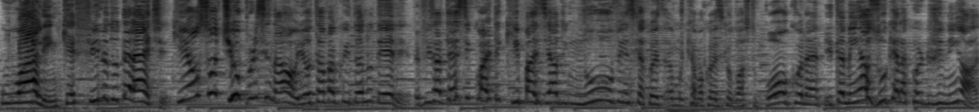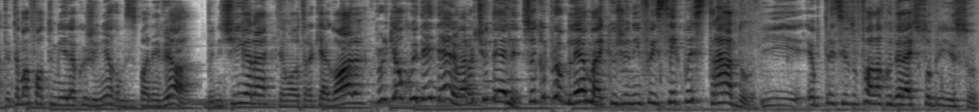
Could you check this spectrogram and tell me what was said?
o Alien, Alien, que é filho do Delete, que eu sou tio por sinal, e eu tava cuidando dele. Eu fiz até esse quarto aqui baseado em nuvens, que é, coisa, que é uma coisa que eu gosto pouco, né? E também azul, que era a cor do Juninho, ó. Tem até uma foto minha com o Juninho, como vocês podem ver, ó. Bonitinha, né? Tem uma outra aqui agora, porque eu cuidei dele, eu era o tio dele. Só que o problema é que o Juninho foi sequestrado e eu preciso falar com o Delete sobre isso.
